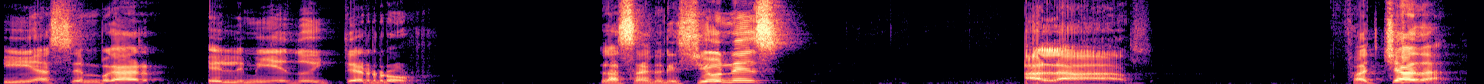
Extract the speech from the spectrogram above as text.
y a sembrar el miedo y terror. Las agresiones a la fachada,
